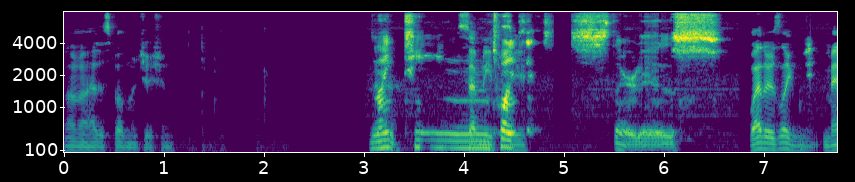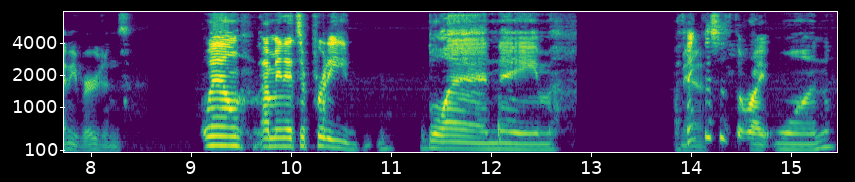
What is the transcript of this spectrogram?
I don't know how to spell magician. 1926. There it is. Wow, there's like many versions. Well, I mean, it's a pretty bland name. I think this is the right one.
